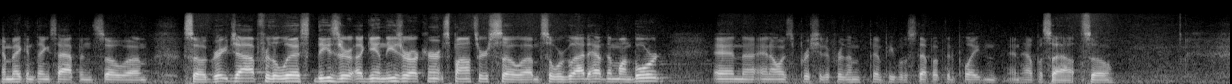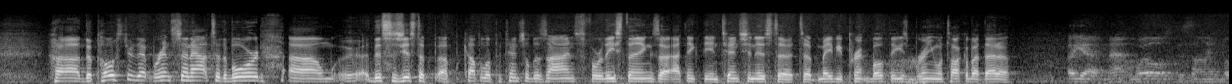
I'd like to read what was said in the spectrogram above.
and making things happen. So, um, so great job for the list. These are again, these are our current sponsors. So, um, so we're glad to have them on board, and uh, and always appreciative for them, people to step up to the plate and, and help us out. So. Uh, the poster that Brent sent out to the board, um, this is just a, a couple of potential designs for these things. I, I think the intention is to, to maybe print both these. Brent, you want to talk about that? Uh, Oh yeah, Matt Wells designed both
